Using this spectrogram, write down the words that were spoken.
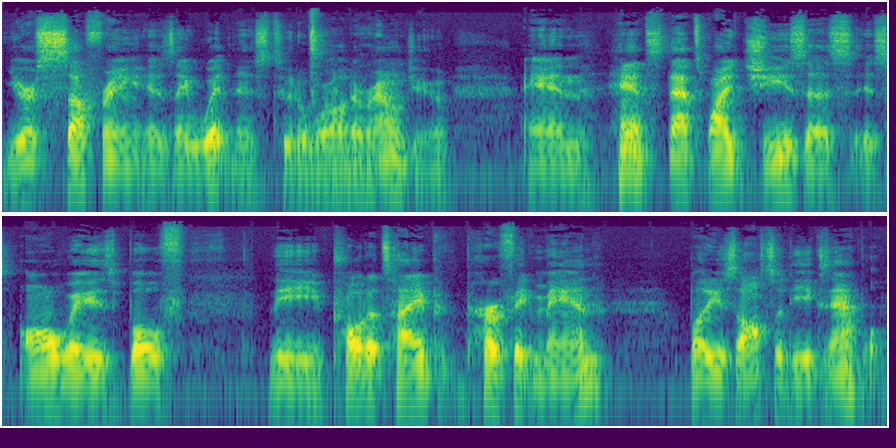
your suffering is a witness to the world around you. And hence, that's why Jesus is always both the prototype perfect man, but he's also the example.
